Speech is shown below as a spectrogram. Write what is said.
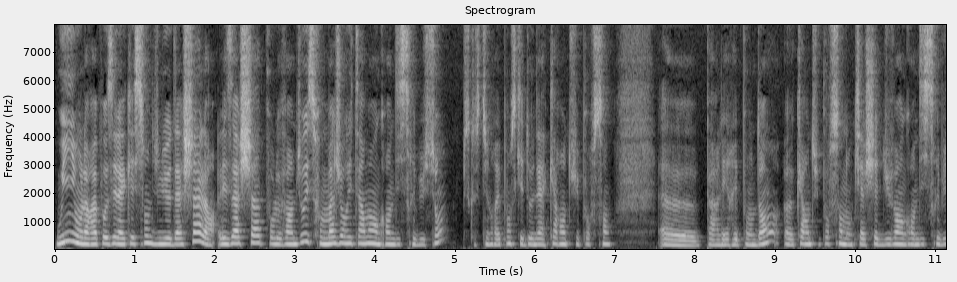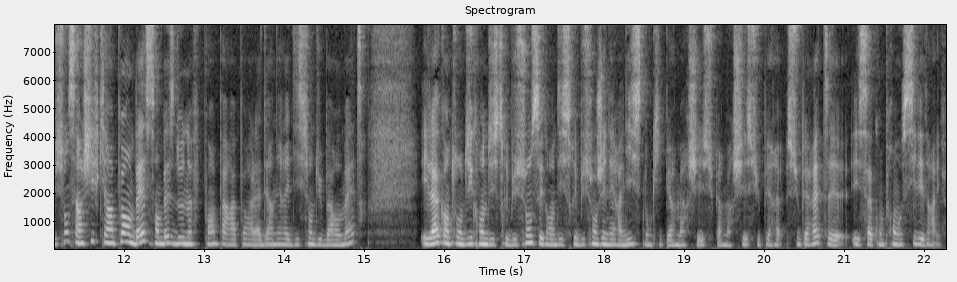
Oui, on leur a posé la question du lieu d'achat. Alors, les achats pour le vin bio, ils se font majoritairement en grande distribution, puisque c'est une réponse qui est donnée à 48% euh, par les répondants. 48% euh, donc qui achètent du vin en grande distribution. C'est un chiffre qui est un peu en baisse, en baisse de 9 points par rapport à la dernière édition du baromètre. Et là, quand on dit grande distribution, c'est grande distribution généraliste, donc hypermarché, supermarché, super, supérette, et ça comprend aussi les drives.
